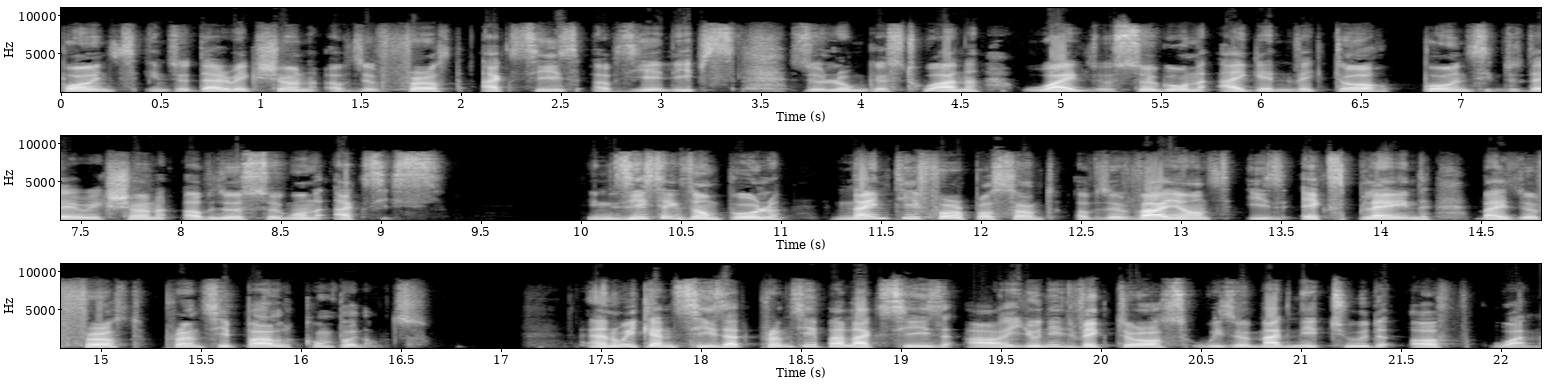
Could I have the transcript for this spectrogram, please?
points in the direction of the first axis of the ellipse, the longest one, while the second eigenvector points in the direction of the second axis. In this example, 94% of the variance is explained by the first principal component. And we can see that principal axes are unit vectors with a magnitude of 1.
